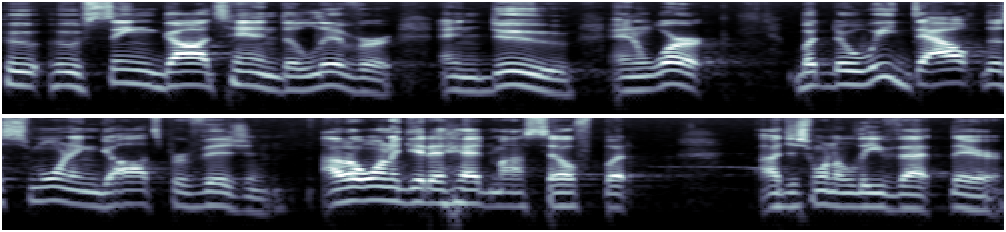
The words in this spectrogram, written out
who, who've seen God's hand deliver and do and work. But do we doubt this morning God's provision? I don't want to get ahead myself, but I just want to leave that there.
